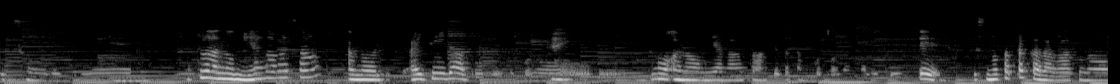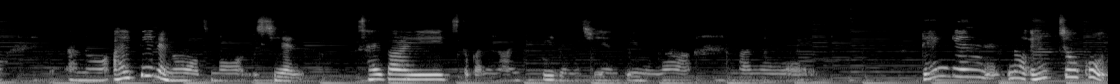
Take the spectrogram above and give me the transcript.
そうですね。あとはあの宮川さん、あの IT ダートというところの、はい、あの宮川さんという方もご登壇されていて、でその方からはそのあの IT でのその支援災害地とかでの IT での支援っていうのがあの電源の延長コー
